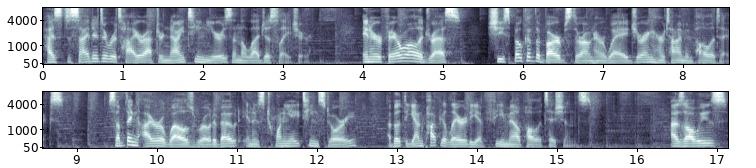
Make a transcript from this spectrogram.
has decided to retire after 19 years in the legislature. In her farewell address, she spoke of the barbs thrown her way during her time in politics, something Ira Wells wrote about in his 2018 story about the unpopularity of female politicians. As always,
